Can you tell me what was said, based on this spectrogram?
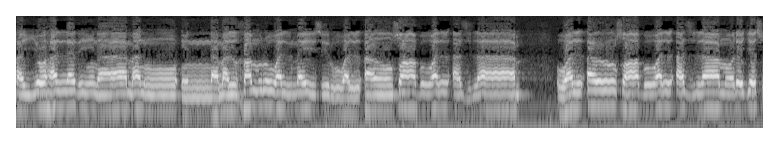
أيها الذين آمنوا إنما الخمر والميسر والأنصاب والأزلام والأنصاب والأزلام رجس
